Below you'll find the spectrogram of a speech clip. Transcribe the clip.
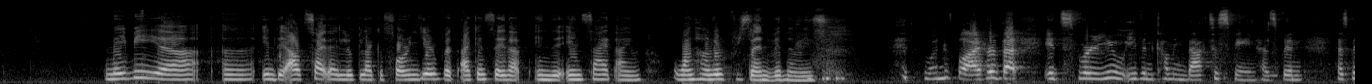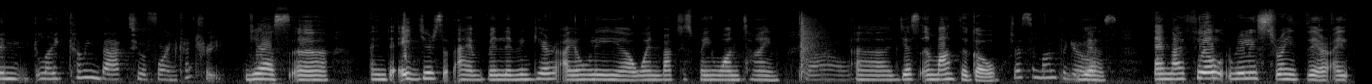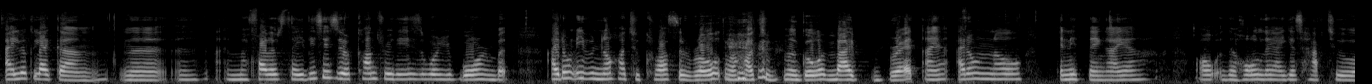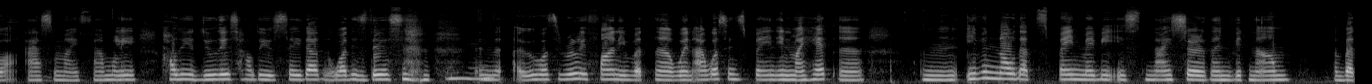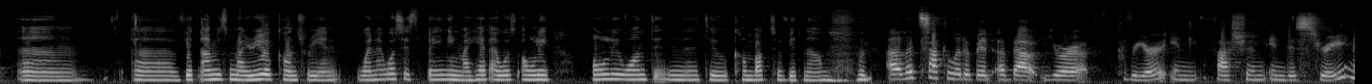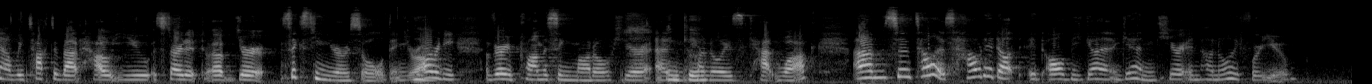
Maybe uh, uh, in the outside I look like a foreigner, but I can say that in the inside I'm 100% Vietnamese. Wonderful. I heard that it's for you. Even coming back to Spain has been has been like coming back to a foreign country. Yes, uh, in the eight years that I have been living here, I only uh, went back to Spain one time, Wow. uh, just a month ago. Just a month ago. Yes, and I feel really strange there. I, I look like um, uh, uh, my father say, "This is your country. This is where you're born," but I don't even know how to cross the road or how to uh, go and buy bread. I I don't know anything. I. Uh, Oh, the whole day I just have to uh, ask my family, how do you do this? How do you say that? What is this? and it was really funny. But uh, when I was in Spain, in my head, uh, um, even though that Spain maybe is nicer than Vietnam, but um, uh, Vietnam is my real country. And when I was in Spain, in my head, I was only only wanting to come back to Vietnam. Uh, let's talk a little bit about your career in the fashion industry. Now, we talked about how you started, uh, you're 16 years old, and you're already a very promising model here at. Hanoi's Catwalk. Um, so tell us, how did it all begin again here in Hanoi for you?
